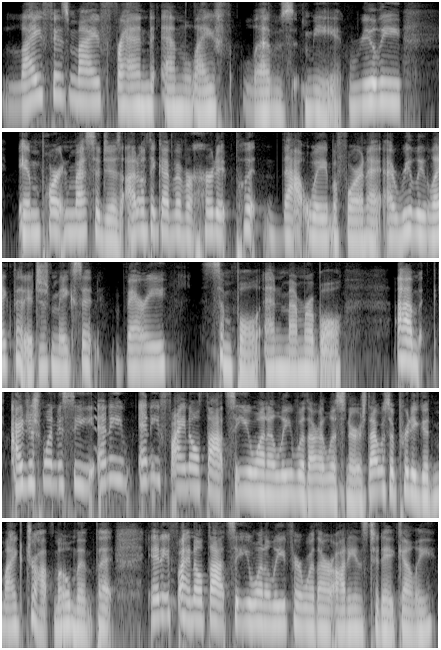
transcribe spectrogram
Life is my friend and life loves me. Really important messages. I don't think I've ever heard it put that way before. And I, I really like that. It just makes it very simple and memorable. Um, I just want to see any any final thoughts that you want to leave with our listeners. That was a pretty good mic drop moment, but any final thoughts that you want to leave here with our audience today, Kelly?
